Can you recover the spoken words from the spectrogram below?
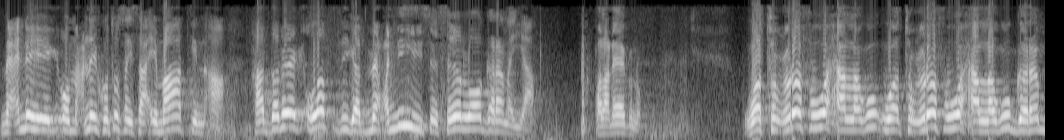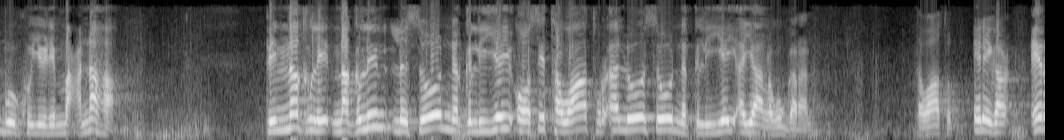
Macnaheegi oo macnay kutusaysaa imaatin ah. Haddaba lafdiga macnihiisa see loo garanayaa. Balan eegno. Watucrafu waxa lagu watucrafu waxa lagu garan buu ku yidhi macnaha. Binaqli naqlin la soo naqliyey oo si tawaatur ah loo soo naqliyey ayaa lagu garan tawaatur ereyga cir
